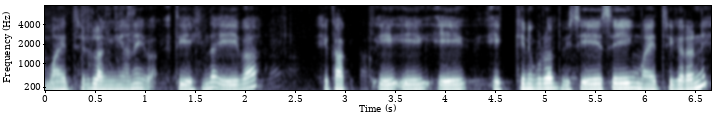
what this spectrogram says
මෛත්‍රයට ළඟින් යනේවා ඇති එහින්ද ඒවා එකක් ඒ එක්කෙනෙකුටත් විශේෂයෙන් මෛත්‍රී කරන්නේ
